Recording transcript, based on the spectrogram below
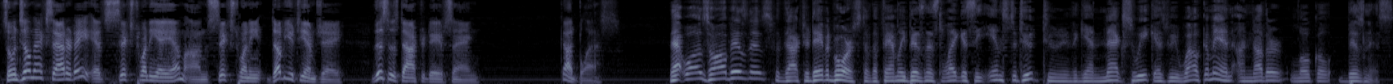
So until next Saturday at 6:20 a.m. on 620 WTMJ, this is Dr. Dave saying, God bless. That was All Business with Dr. David Borst of the Family Business Legacy Institute. Tune in again next week as we welcome in another local business.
